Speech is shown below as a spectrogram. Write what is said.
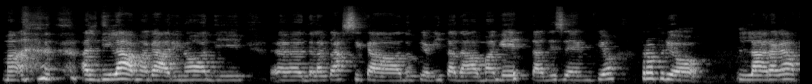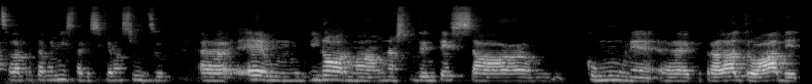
ma al di là magari no, di, eh, della classica doppia vita da maghetta, ad esempio, proprio la ragazza, la protagonista che si chiama Suzu, eh, è un, di norma una studentessa comune eh, che tra l'altro ha de,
